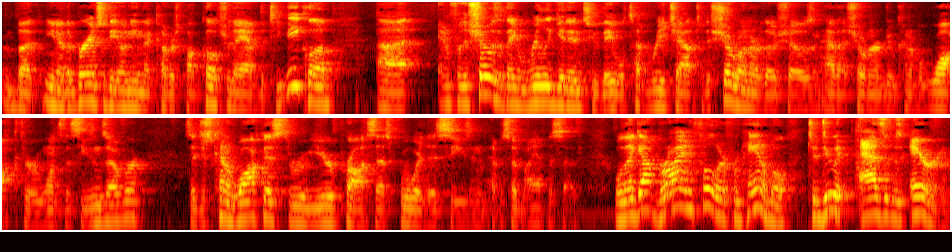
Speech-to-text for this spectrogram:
But you know, the branch of the Onion that covers pop culture, they have the TV Club, uh, and for the shows that they really get into, they will t- reach out to the showrunner of those shows and have that showrunner do kind of a walkthrough once the season's over. So just kind of walk us through your process for this season, episode by episode. Well, they got Bryan Fuller from Hannibal to do it as it was airing.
